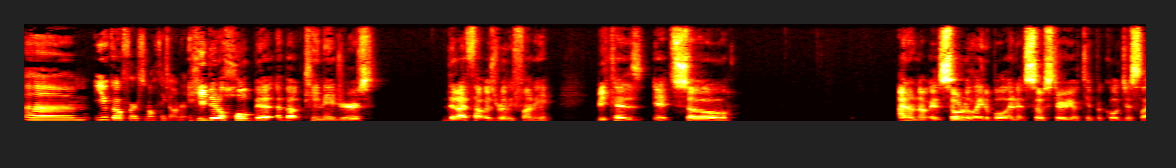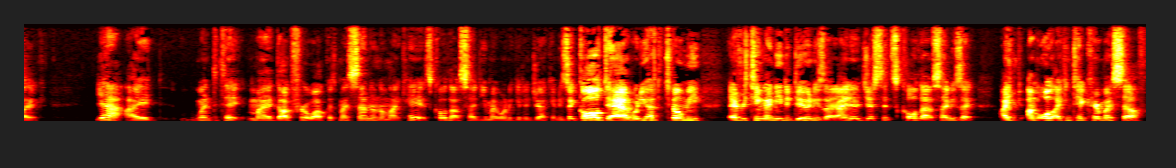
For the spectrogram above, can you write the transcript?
Um, you go first, and I'll think on it. He did a whole bit about teenagers that I thought was really funny because it's so I don't know, it's so relatable and it's so stereotypical just like yeah, I went to take my dog for a walk with my son and I'm like, "Hey, it's cold outside. You might want to get a jacket." And he's like, "Oh, dad, what do you have to tell me everything I need to do?" And he's like, "I know just it's cold outside." And He's like, "I I'm old. I can take care of myself."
